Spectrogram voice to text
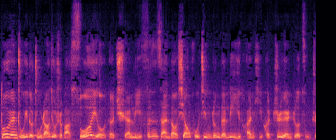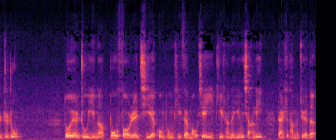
多元主义的主张就是把所有的权力分散到相互竞争的利益团体和志愿者组织之中。多元主义呢，不否认企业共同体在某些议题上的影响力，但是他们觉得，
